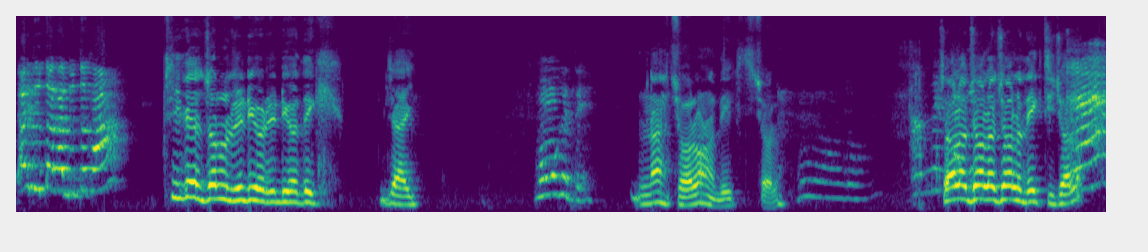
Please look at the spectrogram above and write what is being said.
এই দু টাকা ঠিক আছে চলো রেডিও রেডিও দেখি। যাই। মোমো খেতে? না চলো না দেখছি চলো। চলো চলো চলো দেখছি চলো। হ্যাঁ,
